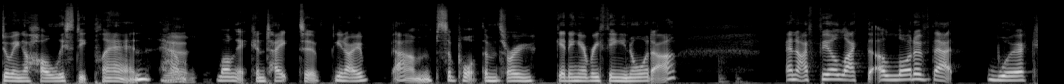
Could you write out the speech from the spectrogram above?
doing a holistic plan, how yeah. long it can take to, you know, um, support them through getting everything in order. And I feel like a lot of that work,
